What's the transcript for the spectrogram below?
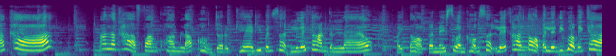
นะคะเอาละค่ะฟังความลับของจระเข้ที่เป็นสัตว์เลื้อยคลานกันแล้ว ไปต่อกันในส่วนของสัตว์เลื้อยคลานต่อไปเลยดีกว่าไหมคะ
